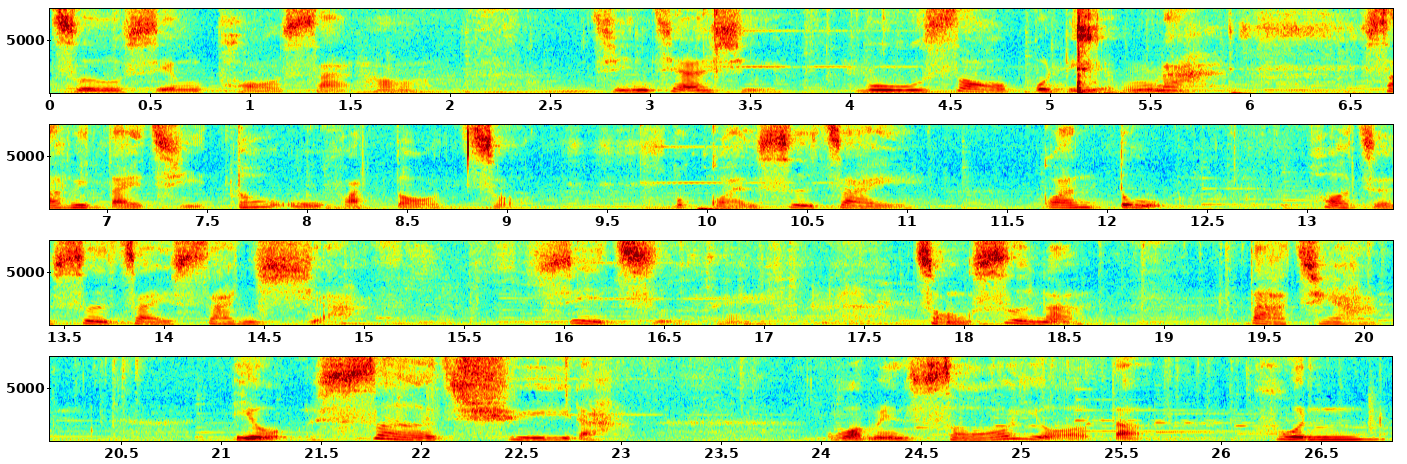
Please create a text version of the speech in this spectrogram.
诸行菩萨哈，真正是。无所不能啦，什么代志都无法多做。不管是在关渡，或者是在三峡、戏子，总是呢，大家有社区的，我们所有的分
